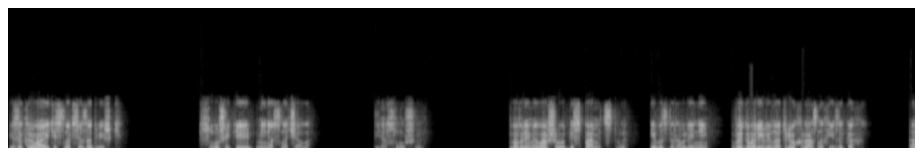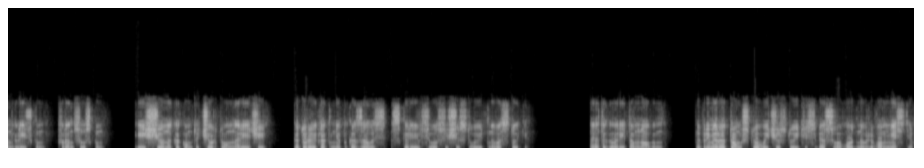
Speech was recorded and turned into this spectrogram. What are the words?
и закрываетесь на все задвижки. Слушайте меня сначала. Я слушаю. во время вашего беспамятства и выздоровления вы говорили на трех разных языках. Английском, французском и еще на каком-то чертовом наречии, которое, как мне показалось, скорее всего существует на Востоке. Это говорит о многом. Например, о том, что вы чувствуете себя свободно в любом месте.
